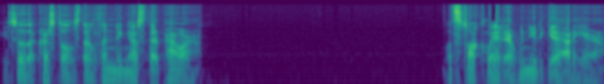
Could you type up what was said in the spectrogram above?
Piece of the crystals, they're lending us their power. Let's talk later. We need to get out of here.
